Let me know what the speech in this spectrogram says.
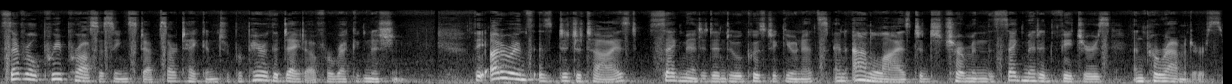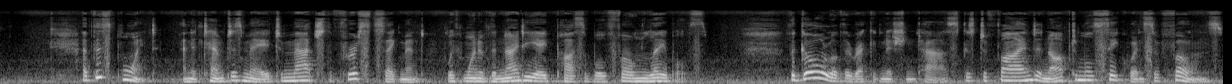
several pre-processing steps are taken to prepare the data for recognition. The utterance is digitized, segmented into acoustic units, and analyzed to determine the segmented features and parameters. At this point, an attempt is made to match the first segment with one of the 98 possible phone labels. The goal of the recognition task is to find an optimal sequence of phones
